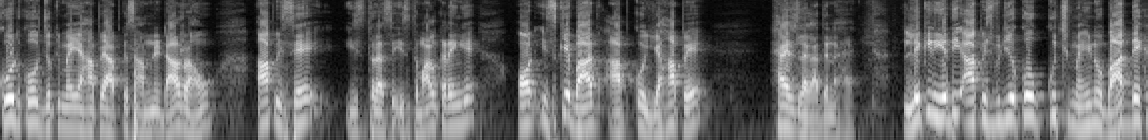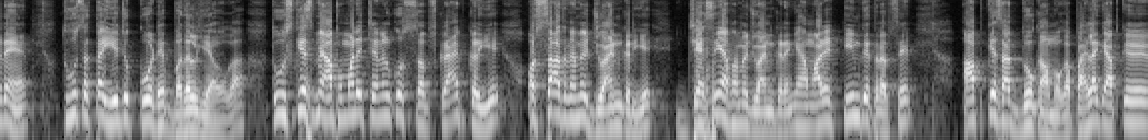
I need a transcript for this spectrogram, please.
कोड को, जो कि मैं यहाँ पे आपके सामने डाल रहा हूँ, आप इसे इस तरह से इस्तेमाल करेंगे और इसके बाद आपको यहाँ पे हैश लगा देना है। लेकिन यदि आप इस वीडियो को कुछ महीनों बाद देख रहे हैं तो हो सकता है ये जो कोड है बदल गया होगा। तो उस केस में आप हमारे चैनल को सब्सक्राइब करिए और साथ में हमें ज्वाइन करिए। जैसे ही आप हमें ज्वाइन करेंगे, हमारे टीम की तरफ़ से आपके साथ दो काम होगा। पहला कि आपके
